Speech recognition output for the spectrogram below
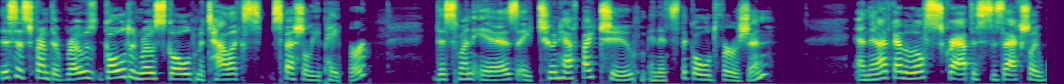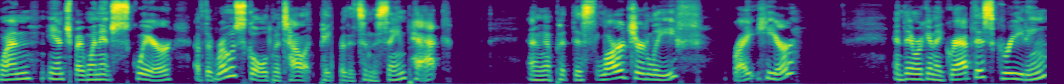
this is from the rose gold and rose gold metallic specialty paper. This one is a two and a half by two, and it's the gold version. And then I've got a little scrap. This is actually one inch by one inch square of the rose gold metallic paper that's in the same pack. And I'm going to put this larger leaf right here. And then we're going to grab this greeting.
